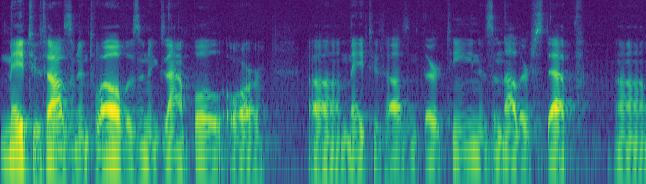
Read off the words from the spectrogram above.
May 2012 is an example, or uh, May 2013 is another step. Uh,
